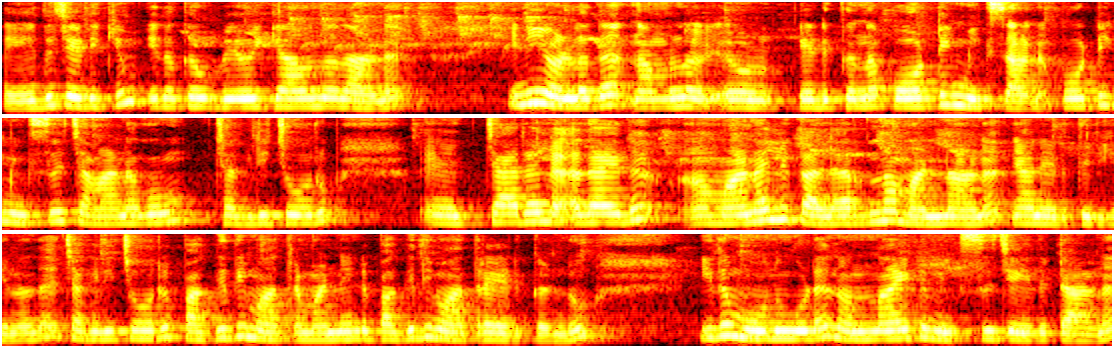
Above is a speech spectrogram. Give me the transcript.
ഏത് ചെടിക്കും ഇതൊക്കെ ഉപയോഗിക്കാവുന്നതാണ്. ഇനിയുള്ളത് നമ്മൾ എടുക്കുന്ന പോട്ടിംഗ് മിക്സാണ് പോട്ടിംഗ് മിക്സ് ചാണകവും ചകിരിച്ചോറും ചരൽ അതായത് മണൽ കലർന്ന മണ്ണാണ് ഞാൻ എടുത്തിരിക്കുന്നത്. ചകിരിച്ചോറ് പകുതി മാത്രം മണ്ണിന്റെ പകുതി മാത്രമേ എടുക്കണ്ടൂ. ഇത് മൂന്നും കൂടെ നന്നായിട്ട് മിക്സ് ചെയ്തിട്ടാണ്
